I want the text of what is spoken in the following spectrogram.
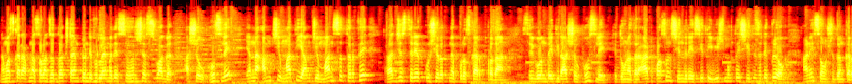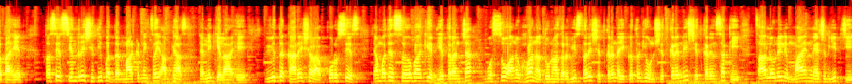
नमस्कार आपण सर्वांचं दक्ष टाइम ट्वेंटी फोरमध्ये सहर्ष स्वागत. अशोक भोसले यांना आमची माती आमची माणसं तर्फे राज्यस्तरीय कृषीरत्न पुरस्कार प्रदान. श्रीगोंदा येथील अशोक भोसले हे दोन हजार आठपासून सेंद्रिय शेती विषमुक्त शेतीसाठी प्रयोग आणि संशोधन करत आहेत. तसेच सेंद्रिय शेतीबद्दल मार्केटिंगचाही अभ्यास त्यांनी केला आहे. विविध कार्यशाळा कोर्सेस यामध्ये सहभागी घेत इतरांच्या व सो अनुभवानं दोन हजार वीस साली शेतकऱ्यांना एकत्र घेऊन शेतकऱ्यांनी शेतकऱ्यांसाठी चालवलेली माय नॅचरल इटची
